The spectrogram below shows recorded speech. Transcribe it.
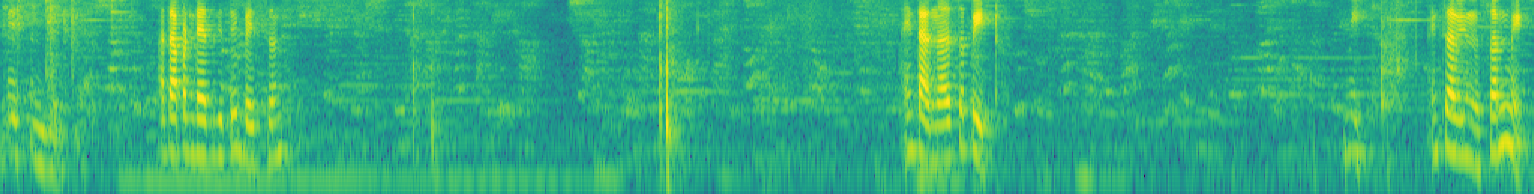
बेसन घ्यायचं. आता आपण त्यात घेतोय बेसन. आणि तांदळाचं पीठ. मीठ. आणि चवीनुसार मीठ.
